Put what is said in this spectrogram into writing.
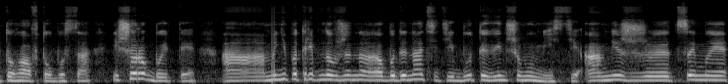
Того автобуса, і що робити? А мені потрібно вже об 11 бути в іншому місті. А між е, цими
